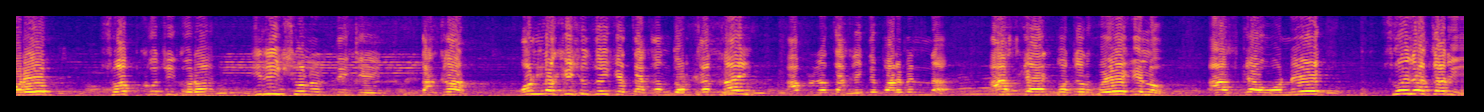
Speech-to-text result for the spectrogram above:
করেন সব কিছু করা ইলেকশনের দিকে তাকান। অন্য কিছু দিকে তাকান দরকার নাই আপনারা তাকাইতে পারবেন না। আজকে এক বছর হয়ে গেল আজকে অনেক স্বৈরাচারী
